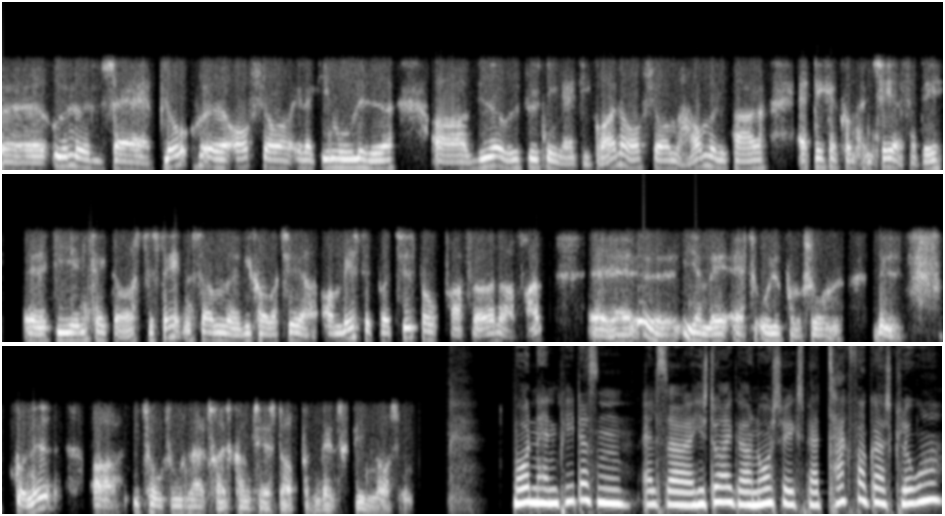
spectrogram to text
øh, udnyttelse af blå øh, offshore energimuligheder og videre udbygning af de grønne offshore med havmølleparker, at det kan kompensere for det, øh, de indtægter også til staten, som øh, vi kommer til at, at miste på et tidspunkt fra 40'erne og frem, øh, øh, i og med at olieproduktionen vil gå ned og i 2050 komme til at stoppe på den danske del Nordsøen. Morten Han Petersen, altså historiker og nordsøekspert, tak for at gøre os klogere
